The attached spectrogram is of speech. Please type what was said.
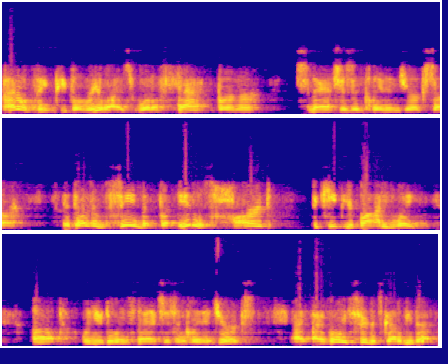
I don't think people realize what a fat burner snatches and clean and jerks are. It doesn't seem it, but it is hard to keep your body weight up when you're doing snatches and clean and jerks. I, I've always figured it's got to be that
